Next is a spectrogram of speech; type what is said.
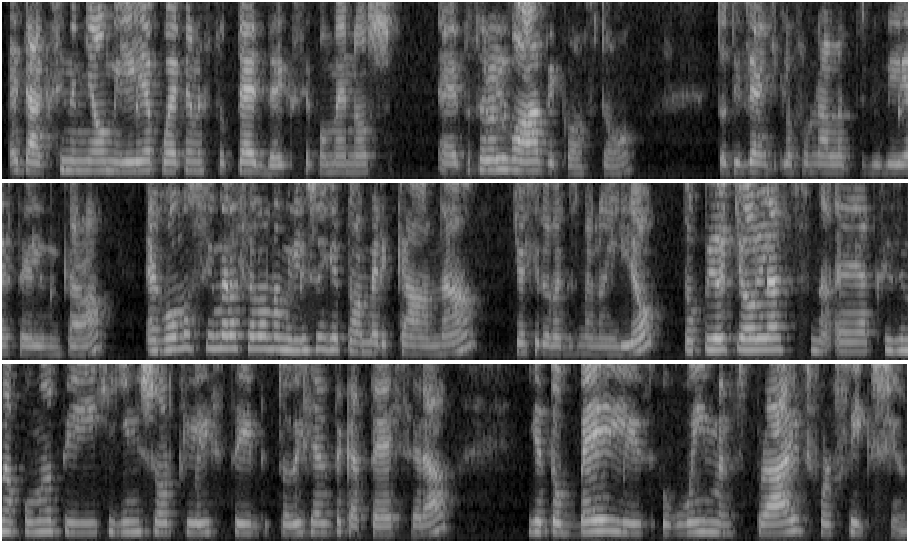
εντάξει, είναι μια ομιλία που έκανε στο TEDx, επομένως ε, το θεωρώ λίγο άδικο αυτό, το ότι δεν κυκλοφορούν άλλα της βιβλία στα ελληνικά. Εγώ όμως σήμερα θέλω να μιλήσω για το «Αμερικάνα», και όχι το δακρυσμένο ήλιο, το οποίο κιόλας ε, αξίζει να πούμε ότι είχε γίνει shortlisted το 2014 για το Bailey's Women's Prize for Fiction.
